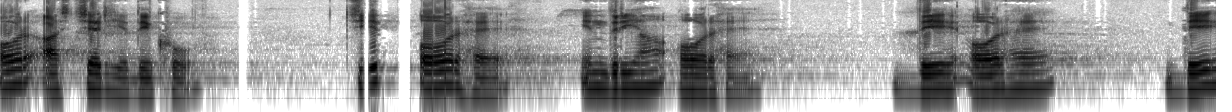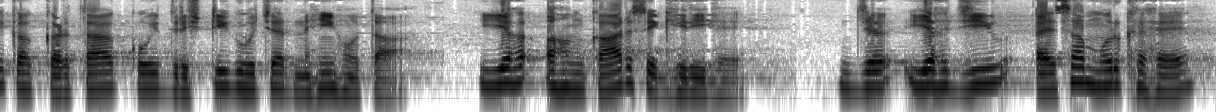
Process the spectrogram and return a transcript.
और आश्चर्य देखो, चित्त और है, इंद्रियाँ और है, देह और है, देह का कर्ता कोई दृष्टिगोचर नहीं होता। यह अहंकार से घिरी है। ज, यह जीव ऐसा मूर्ख है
